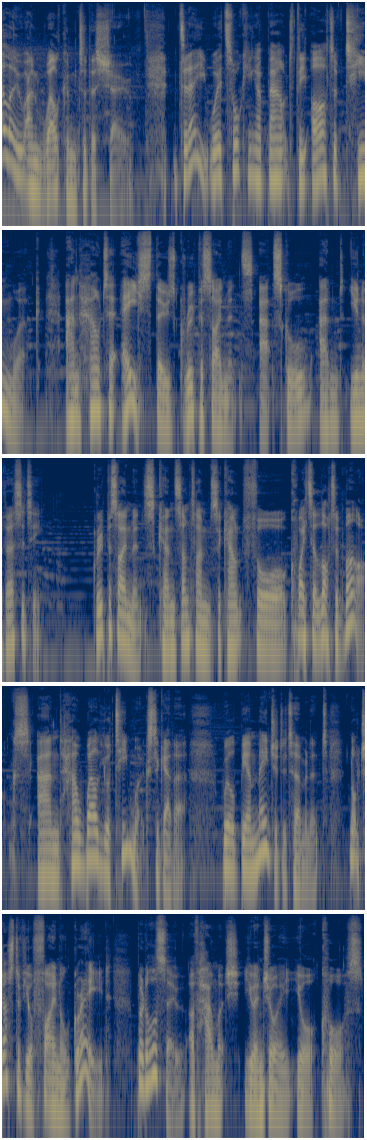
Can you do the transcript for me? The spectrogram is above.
Hello and welcome to the show. Today we're talking about the art of teamwork and how to ace those group assignments at school and university. Group assignments can sometimes account for quite a lot of marks, and how well your team works together will be a major determinant not just of your final grade, but also of how much you enjoy your course.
